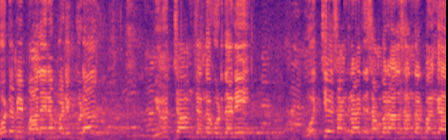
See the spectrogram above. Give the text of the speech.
ఓటమి పాలైనప్పటికీ కూడా నిరుత్సాహం చెందకూడదని వచ్చే సంక్రాంతి సంబరాల సందర్భంగా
